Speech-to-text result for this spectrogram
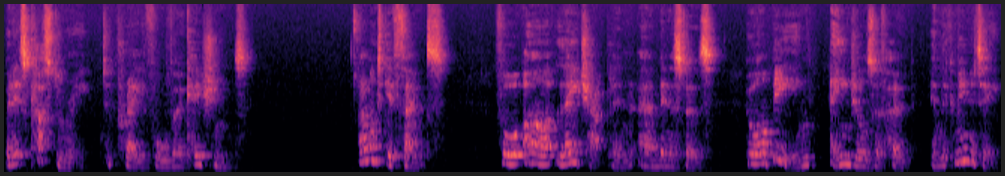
when it's customary to pray for vocations. I want to give thanks for our lay chaplain and ministers who are being angels of hope in the community.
